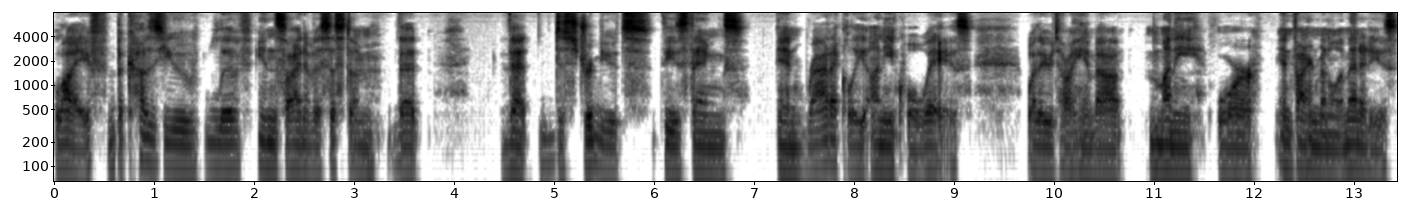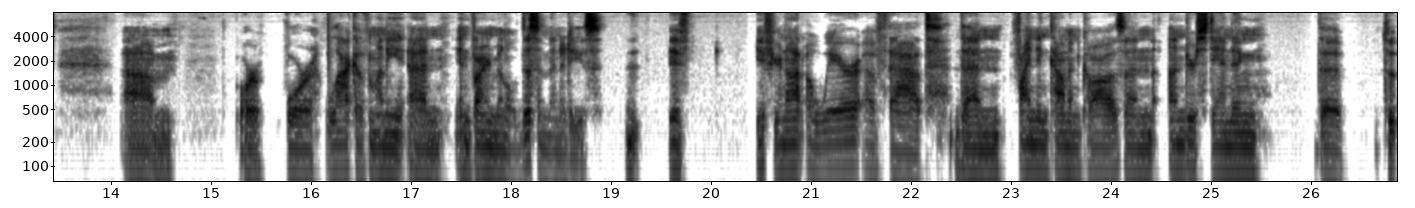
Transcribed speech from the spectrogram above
life because you live inside of a system that that distributes these things in radically unequal ways whether you're talking about money or environmental amenities um, or or lack of money and environmental disamenities. If if you're not aware of that, then finding common cause and understanding the the,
